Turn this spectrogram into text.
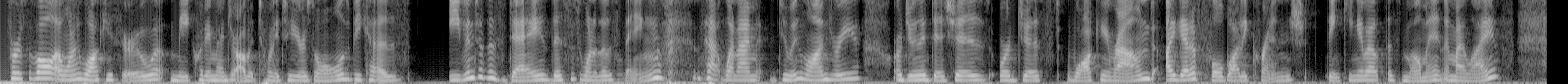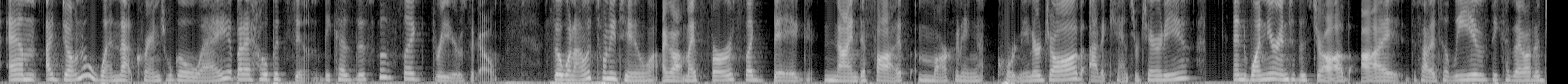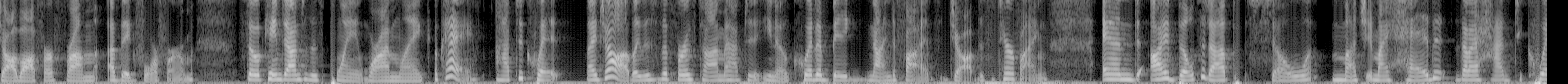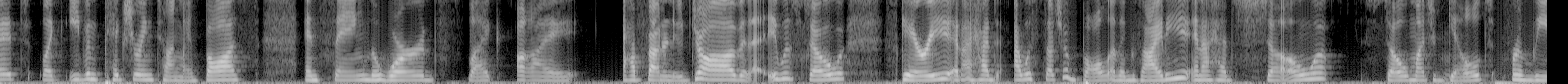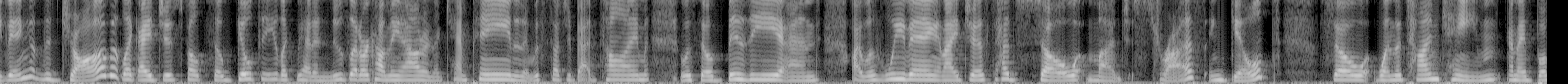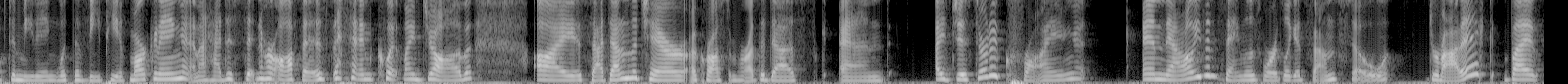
First of all, I want to walk you through me quitting my job at 22 years old because even to this day, this is one of those things that when I'm doing laundry or doing the dishes or just walking around, I get a full body cringe thinking about this moment in my life. And I don't know when that cringe will go away, but I hope it's soon because this was like three years ago. So when I was 22, I got my first like big nine to five marketing coordinator job at a cancer charity. And one year into this job, I decided to leave because I got a job offer from a big four firm. So it came down to this point where I'm like, okay, I have to quit my job. Like, this is the first time I have to, you know, quit a big nine to five job. This is terrifying. And I built it up so much in my head that I had to quit. Like, even picturing telling my boss and saying the words, like, I have found a new job and it was so scary and I had I was such a ball of anxiety and I had so so much guilt for leaving the job. Like I just felt so guilty. Like we had a newsletter coming out and a campaign and it was such a bad time. It was so busy and I was leaving and I just had so much stress and guilt. So when the time came and I booked a meeting with the VP of marketing and I had to sit in her office and quit my job, I sat down in the chair across from her at the desk and I just started crying and now, even saying those words, like it sounds so dramatic, but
